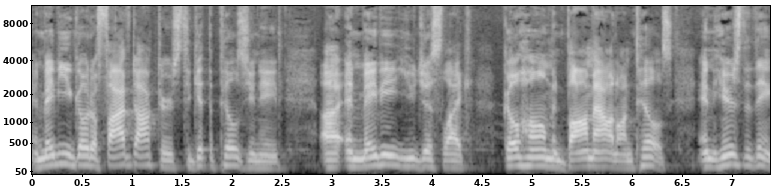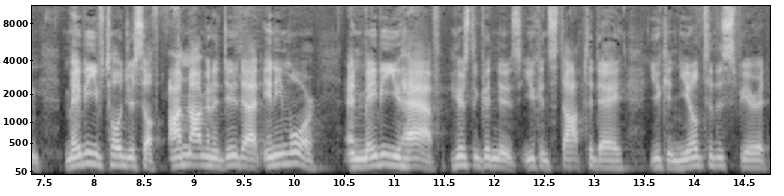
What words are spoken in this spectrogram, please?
and maybe you go to five doctors to get the pills you need. Uh, and maybe you just like, go home and bomb out on pills. And here's the thing maybe you've told yourself, I'm not going to do that anymore. And maybe you have. Here's the good news you can stop today. You can yield to the Spirit.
